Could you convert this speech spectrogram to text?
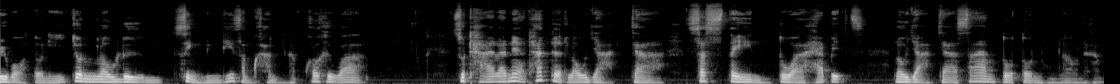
reward ตัวนี้จนเราลืมสิ่งหนึ่งที่สำคัญครับ ก็คือว่า สุดท้ายแล้วเนี่ย ถ้าเกิดเราอยากจะ sustain ตัว habits เราอยากจะสร้างตัวตนของเรานะครับ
